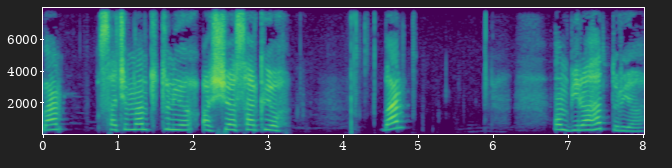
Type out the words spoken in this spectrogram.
Lan saçımdan tutunuyor. Aşağı sarkıyor. Lan. Oğlum bir rahat dur ya.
